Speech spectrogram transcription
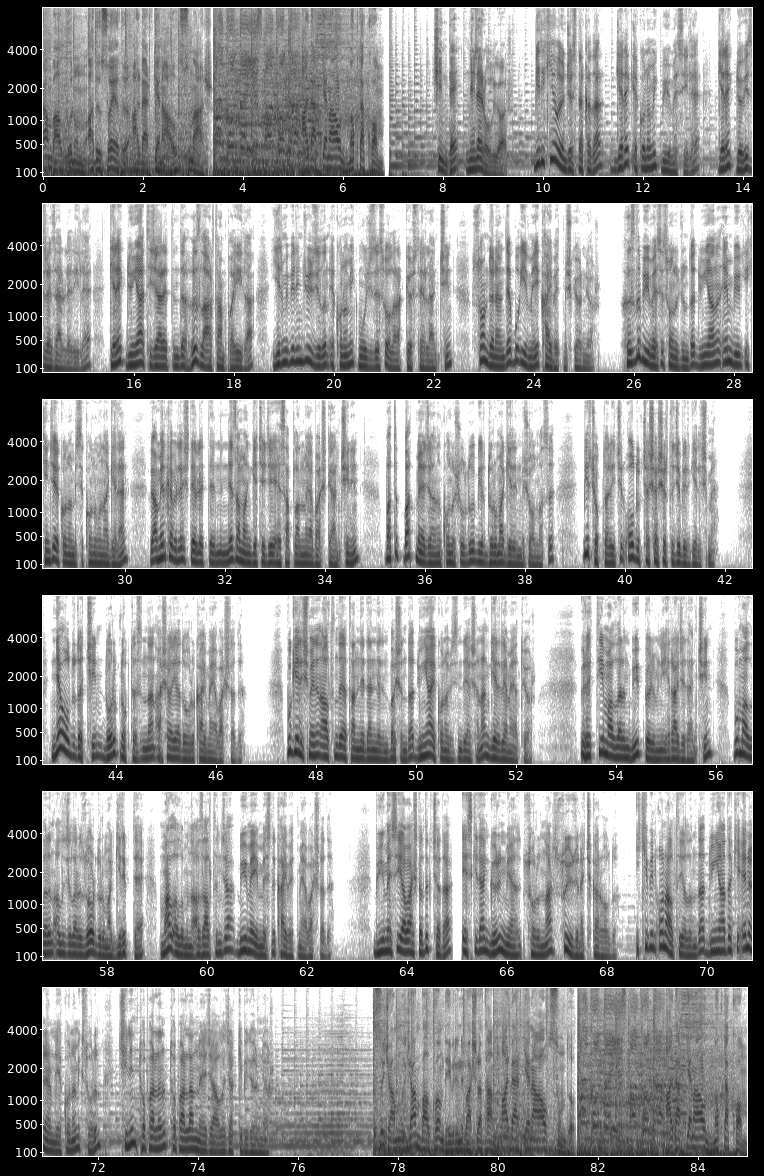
Cam Balkon'un adı soyadı Albert Genau sunar. Balkondayız balkonda. albertgenau.com Çin'de neler oluyor? 1-2 yıl öncesine kadar gerek ekonomik büyümesiyle, gerek döviz rezervleriyle, gerek dünya ticaretinde hızla artan payıyla 21. yüzyılın ekonomik mucizesi olarak gösterilen Çin, son dönemde bu ivmeyi kaybetmiş görünüyor. Hızlı büyümesi sonucunda dünyanın en büyük ikinci ekonomisi konumuna gelen ve Amerika Birleşik Devletleri'nin ne zaman geçeceği hesaplanmaya başlayan Çin'in batıp batmayacağının konuşulduğu bir duruma gelinmiş olması birçokları için oldukça şaşırtıcı bir gelişme. Ne oldu da Çin doruk noktasından aşağıya doğru kaymaya başladı? Bu gelişmenin altında yatan nedenlerin başında dünya ekonomisinde yaşanan gerileme yatıyor. Ürettiği malların büyük bölümünü ihraç eden Çin, bu malların alıcıları zor duruma girip de mal alımını azaltınca büyüme ivmesini kaybetmeye başladı. Büyümesi yavaşladıkça da eskiden görünmeyen sorunlar su yüzüne çıkar oldu. 2016 yılında dünyadaki en önemli ekonomik sorun Çin'in toparlanıp toparlanmayacağı olacak gibi görünüyor. Isı camlı cam balkon devrini başlatan Albert Genau sundu. Balkondayız balkonda. albertgenau.com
